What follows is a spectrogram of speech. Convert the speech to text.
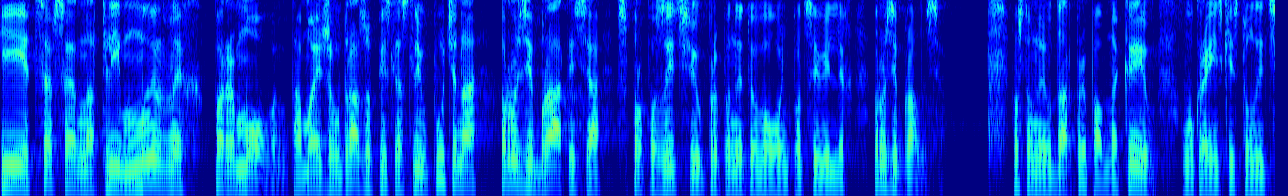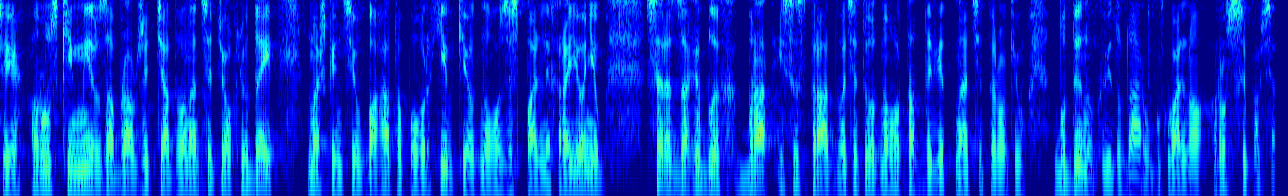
І це все на тлі мирних перемовин. Та майже одразу після слів Путіна розібратися з пропозицією припинити вогонь по цивільних. Розібралися. Основний удар припав на Київ в українській столиці. Руський мір забрав життя 12 людей, мешканців багатоповерхівки одного зі спальних районів. Серед загиблих брат і сестра 21 та 19 років. Будинок від удару буквально розсипався.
